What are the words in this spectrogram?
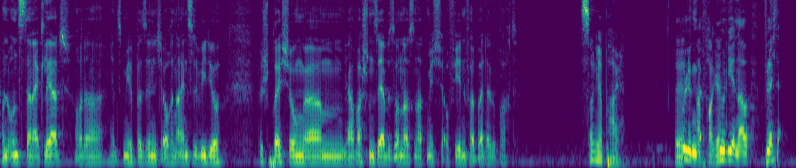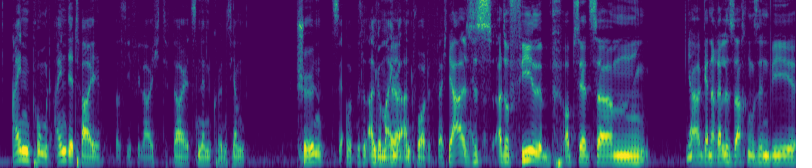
und uns dann erklärt oder jetzt mir persönlich auch in Einzelvideobesprechung, ähm, ja, war schon sehr besonders und hat mich auf jeden Fall weitergebracht. Sonja Pahl. Äh, Entschuldigung, Nachfrage. nur die Name. Vielleicht ein Punkt, ein Detail, das Sie vielleicht da jetzt nennen können. Sie haben schön, aber ein bisschen allgemein ja. geantwortet. Vielleicht ja, es ist also viel, ob es jetzt ähm, ja, generelle Sachen sind wie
